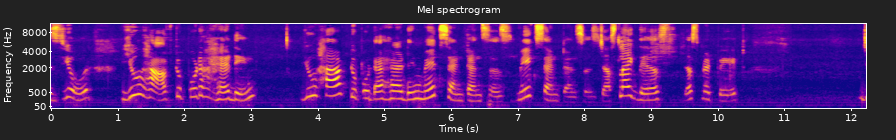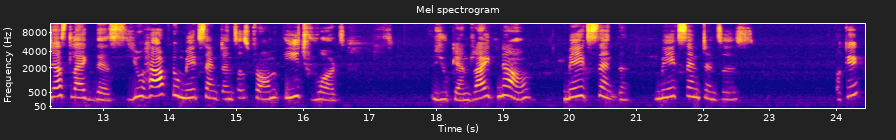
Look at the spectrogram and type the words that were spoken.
is your you have to put a heading you have to put a heading make sentences make sentences just like this just wait just like this. You have to make sentences from each words. You can write now make sent make sentences. Okay?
